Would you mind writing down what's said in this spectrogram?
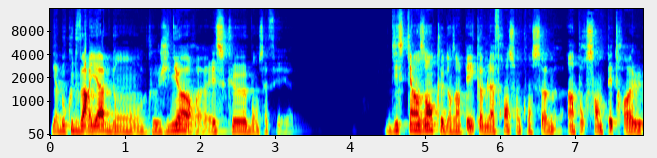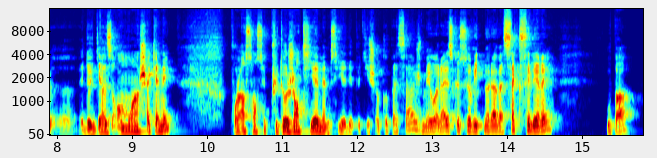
il y a beaucoup de variables dont que j'ignore. Est-ce que bon, ça fait 10-15 ans que dans un pays comme la France, on consomme 1% de pétrole et de gaz en moins chaque année? Pour l'instant, c'est plutôt gentil, même s'il y a des petits chocs au passage. Mais voilà, est-ce que ce rythme-là va s'accélérer ou pas?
